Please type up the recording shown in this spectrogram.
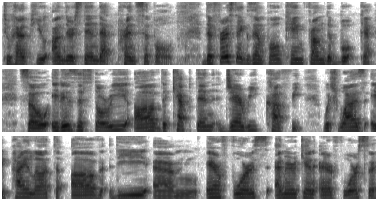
to help you understand that principle. The first example came from the book. So it is the story of the Captain Jerry Coffee, which was a pilot of the um, Air Force, American Air Force uh,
